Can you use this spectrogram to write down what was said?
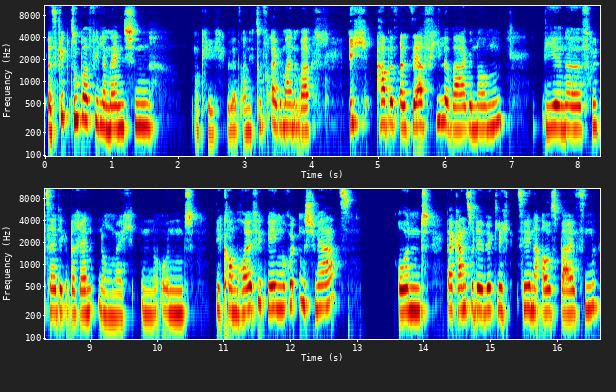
Es gibt super viele Menschen, okay, ich will jetzt auch nicht zu verallgemeinern, aber ich habe es als sehr viele wahrgenommen, die eine frühzeitige Berentung möchten. Und die kommen häufig wegen Rückenschmerz. Und da kannst du dir wirklich Zähne ausbeißen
